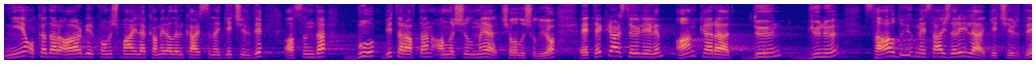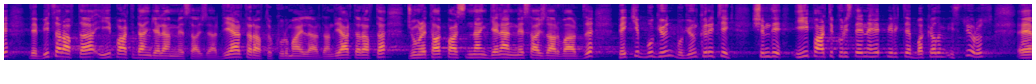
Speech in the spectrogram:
niye o kadar ağır bir konuşmayla kameraların karşısına geçildi? Aslında bu bir taraftan anlaşılmaya çalışılıyor. E, tekrar söyleyelim Ankara dün günü sağduyu mesajlarıyla geçirdi ve bir tarafta İyi Parti'den gelen mesajlar, diğer tarafta kurmaylardan, diğer tarafta Cumhuriyet Halk Partisi'nden gelen mesajlar vardı. Peki bugün, bugün kritik. Şimdi İyi Parti kulislerine hep birlikte bakalım istiyoruz. Ee,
